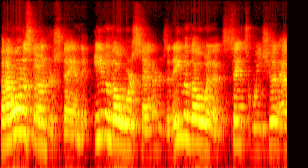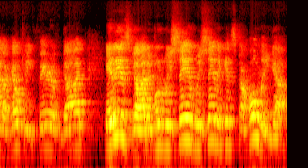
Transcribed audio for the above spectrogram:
But I want us to understand that even though we're sinners, and even though in a sense we should have a healthy fear of God, it is God, and when we sin, we sin against a holy God.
